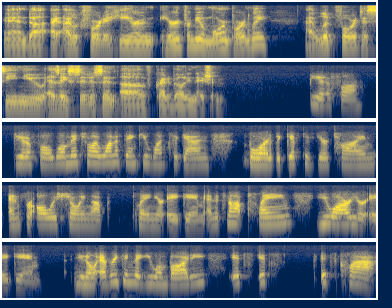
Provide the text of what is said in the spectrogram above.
And uh, I, I look forward to hearing hearing from you. More importantly, I look forward to seeing you as a citizen of Credibility Nation. Beautiful. Beautiful. Well, Mitchell, I want to thank you once again for the gift of your time and for always showing up playing your A game. And it's not playing, you are your A game. You know, everything that you embody, it's it's it's class.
